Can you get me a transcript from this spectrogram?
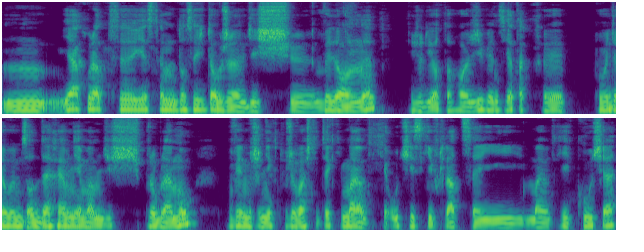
Mm, ja akurat y, jestem dosyć dobrze gdzieś wydolny, jeżeli o to chodzi, więc ja tak powiedziałbym z oddechem nie mam gdzieś problemu wiem, że niektórzy właśnie takie mają takie uciski w klatce i mają takie kucie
